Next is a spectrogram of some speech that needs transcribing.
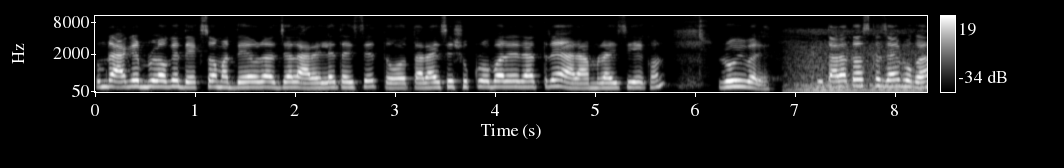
তোমরা আগের ব্লগে দেখছ আমার দেওরার জাল আড়াইলাত আইছে তো তারা আইসে শুক্রবারের রাত্রে আর আমরা আইছি এখন রবিবারে। তো তারা তো আজকে যাইবো গা।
